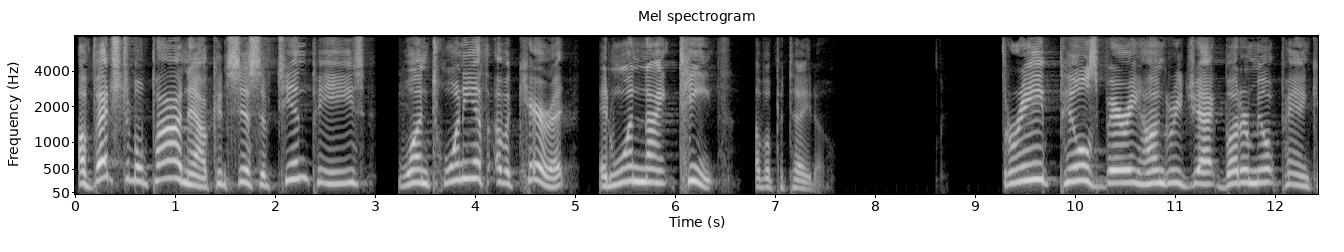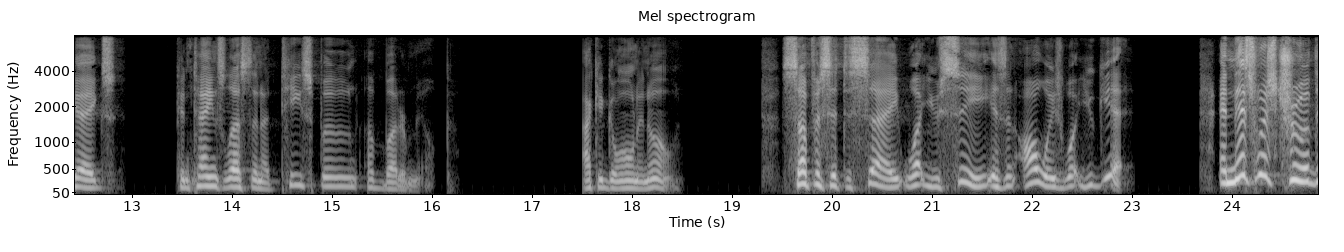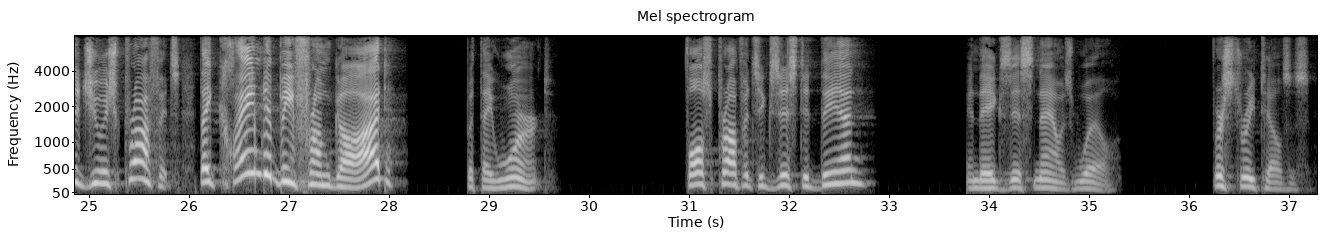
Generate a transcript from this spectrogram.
a vegetable pie now consists of 10 peas, 1 20th of a carrot, and 1 19th of a potato. Three Pillsbury Hungry Jack buttermilk pancakes contains less than a teaspoon of buttermilk. I could go on and on. Suffice it to say, what you see isn't always what you get. And this was true of the Jewish prophets. They claimed to be from God, but they weren't. False prophets existed then, and they exist now as well. Verse 3 tells us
